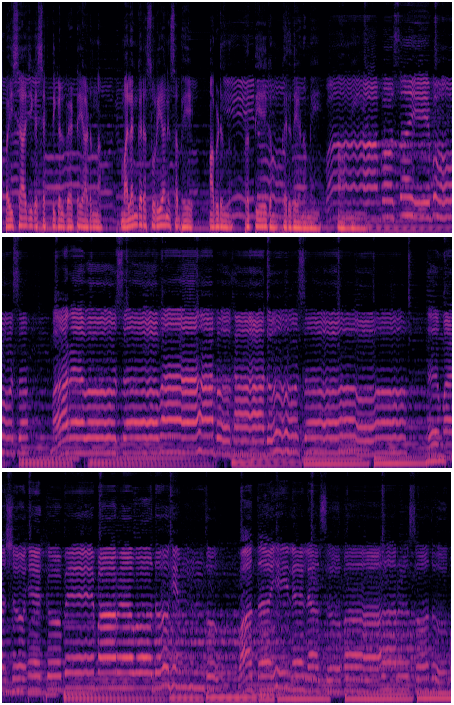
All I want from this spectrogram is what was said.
പൈശാചിക ശക്തികൾ വേട്ടയാടുന്ന മലങ്കര സുറിയാനി സഭയെ അവിടുന്ന് പ്രത്യേകം കരുതേണമേ. ആമേൻ. إلى الأسبار صدوم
